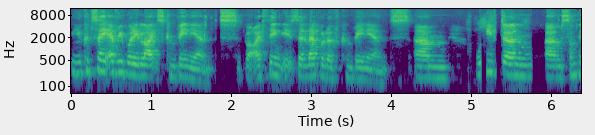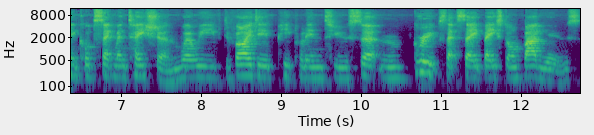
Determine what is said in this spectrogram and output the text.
you could say everybody likes convenience, but I think it's a level of convenience. Um, we've done um, something called segmentation, where we've divided people into certain groups, let's say based on values.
